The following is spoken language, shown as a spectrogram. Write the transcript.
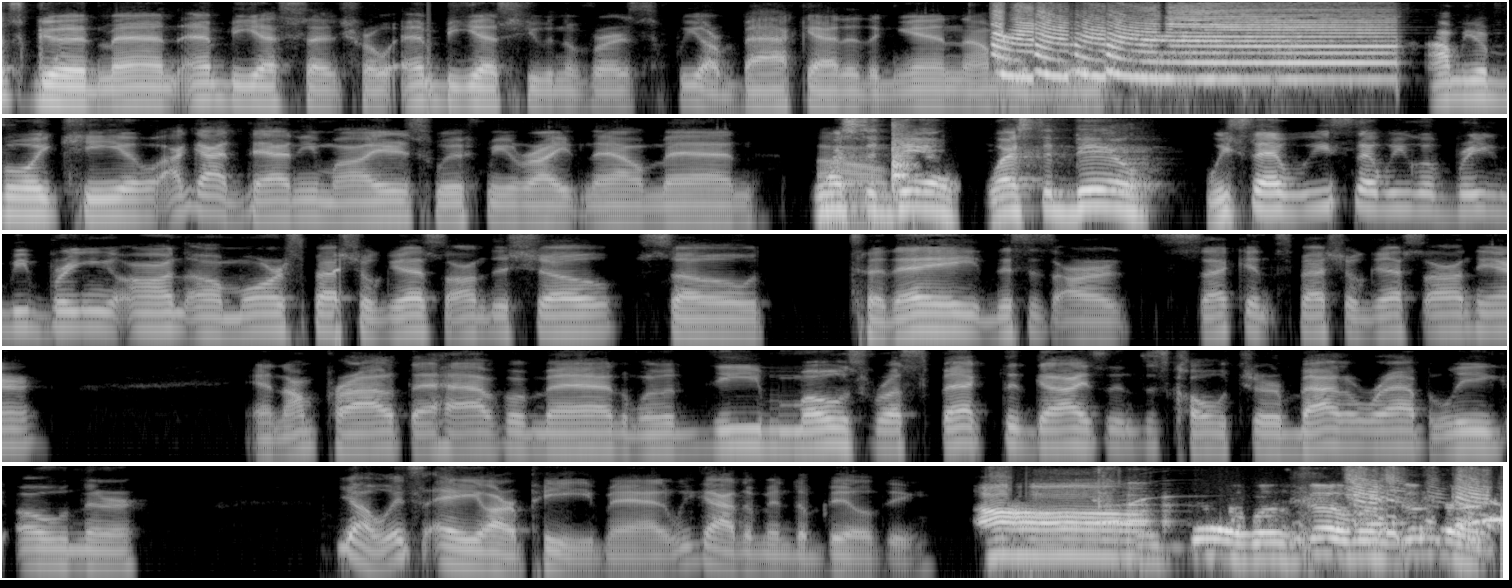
What's good, man? MBS Central, MBS Universe. We are back at it again. I'm your boy, I'm your boy Keo. I got Danny Myers with me right now, man. What's um, the deal? What's the deal? We said we said we would bring be bringing on a more special guests on the show. So today, this is our second special guest on here and I'm proud to have a man, one of the most respected guys in this culture, battle rap league owner. Yo, it's ARP, man. We got him in the building. Oh, what's good? What's good? What's good?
